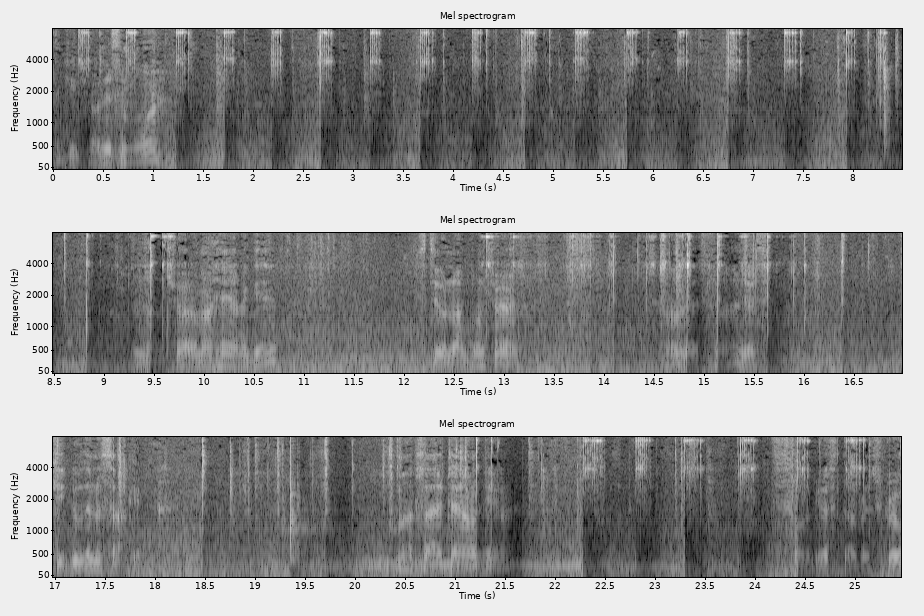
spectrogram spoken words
I keep turning some more. And I'll try with my hand again. Still not gonna turn. Oh, that's fine. Just keep using the socket. I'm upside down here. It's going to be a stubborn screw.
